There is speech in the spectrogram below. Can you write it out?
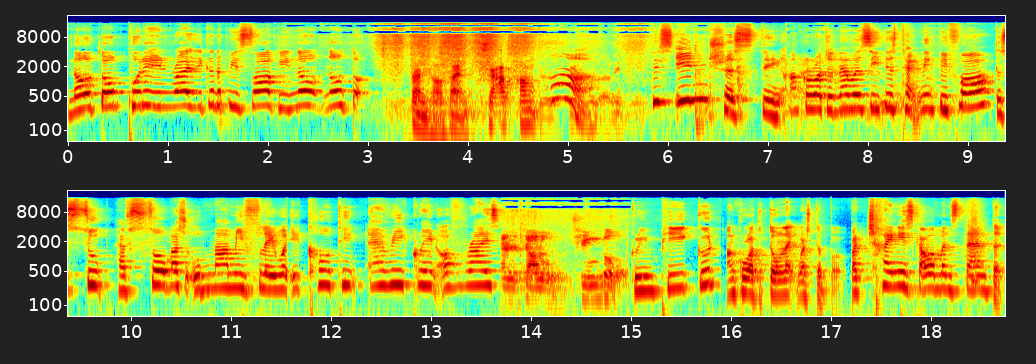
No, don't put it in rice. It's gonna be soggy. No, no, don't. 蛋炒饭加汤。 This interesting. Uncle Roger never see this technique before. The soup have so much umami flavor. It coating every grain of rice. 开始加入青豆， Green pea good. Uncle Roger don't like vegetable. But Chinese government standard,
